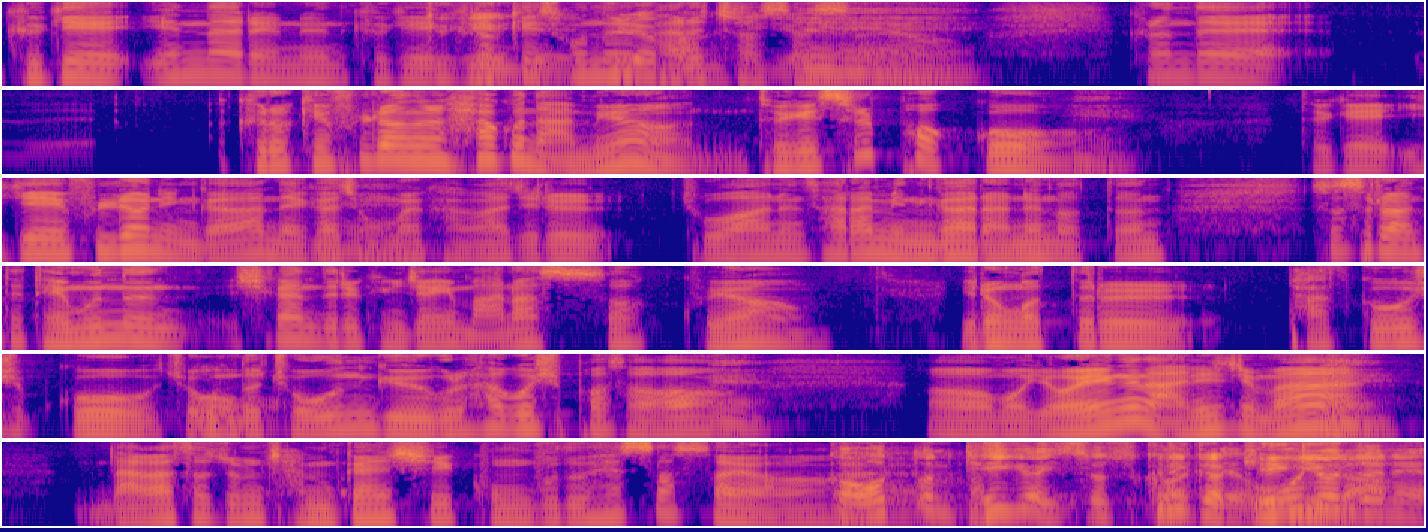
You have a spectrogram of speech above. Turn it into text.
그게 옛날에는 그게, 그게 그렇게 손을 가르쳤었어요. 네. 그런데 그렇게 훈련을 하고 나면 되게 슬펐고 네. 되게 이게 훈련인가 내가 네. 정말 강아지를 좋아하는 사람인가라는 어떤 스스로한테 되묻는 시간들이 굉장히 많았었고요. 이런 것들을 바꾸고 싶고 조금 더 어. 좋은 교육을 하고 싶어서 네. 어, 뭐 여행은 아니지만 네. 나가서 좀 잠깐씩 공부도 했었어요. 그러니까 어떤 계기가 있었을 것 그러니까 같아요. 계기가. 5년 전에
